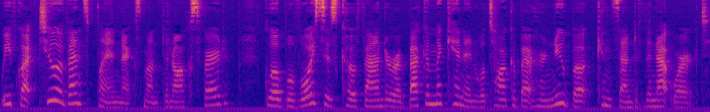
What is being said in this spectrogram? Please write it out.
We've got two events planned next month in Oxford. Global Voices co founder Rebecca MacKinnon will talk about her new book, Consent of the Networked.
